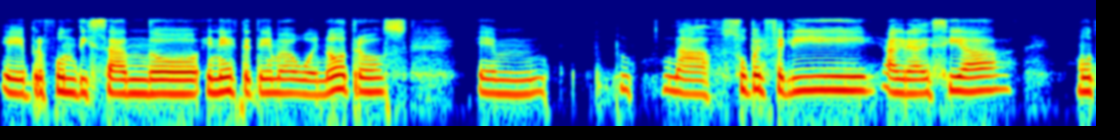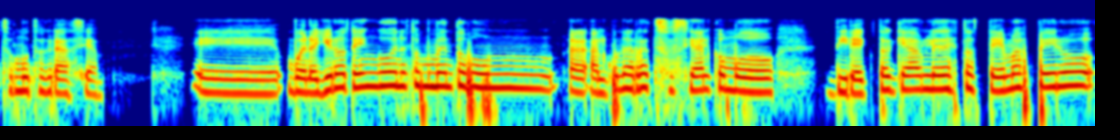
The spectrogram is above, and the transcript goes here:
eh, profundizando en este tema o en otros. Em, nada, súper feliz, agradecida. Muchas, muchas gracias. Eh, bueno, yo no tengo en estos momentos un, alguna red social como directo que hable de estos temas, pero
